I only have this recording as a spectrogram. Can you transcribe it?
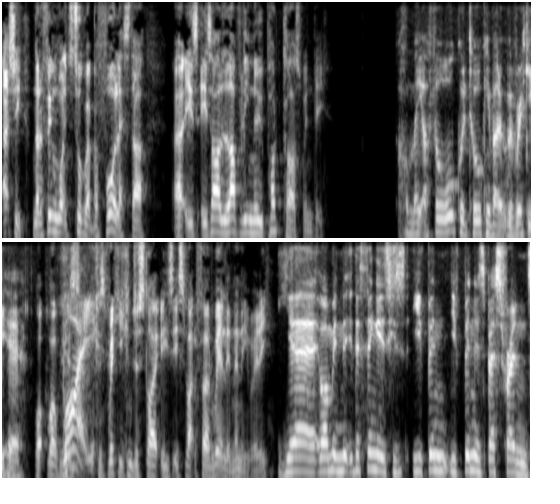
actually no. The thing I wanted to talk about before Leicester uh, is is our lovely new podcast, Windy. Oh, mate, I feel awkward talking about it with Ricky here. What, well, Why? Because Ricky can just like he's, he's like the third wheel in, isn't he? Really? Yeah, well, I mean, the, the thing is, he's you've been you've been his best friend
